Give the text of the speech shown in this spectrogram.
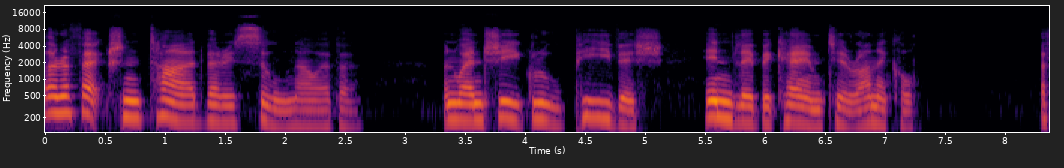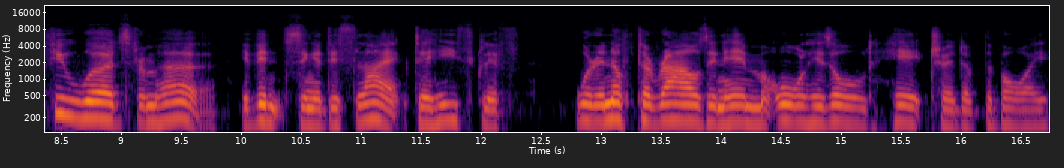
Her affection tired very soon, however; and when she grew peevish, Hindley became tyrannical. A few words from her, evincing a dislike to Heathcliff, were enough to rouse in him all his old hatred of the boy.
